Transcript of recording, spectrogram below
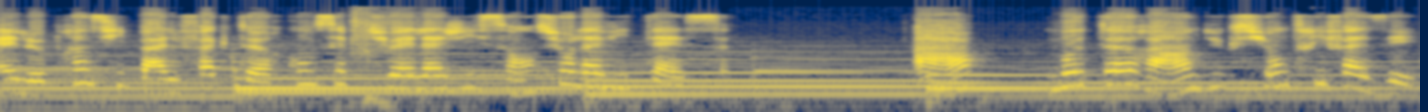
est le principal facteur conceptuel agissant sur la vitesse. A, moteur à induction triphasée.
